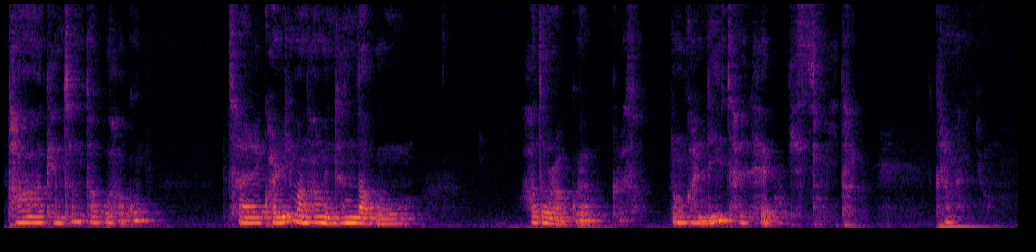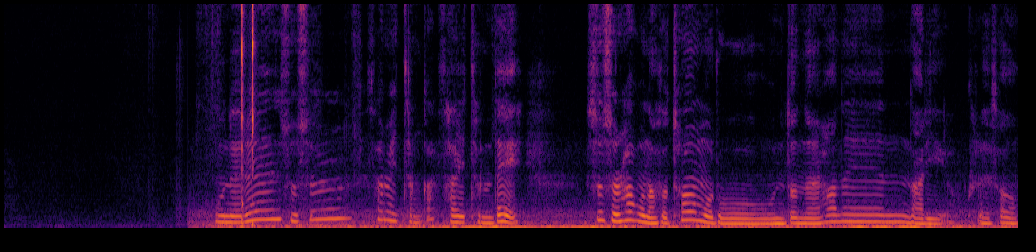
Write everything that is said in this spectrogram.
다 괜찮다고 하고 잘 관리만 하면 된다고 하더라고요. 그래서 눈 관리 잘 해보겠습니다. 그러면요. 오늘은 수술 3일차인가 4일차인데 수술하고 나서 처음으로 운전을 하는 날이에요. 그래서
